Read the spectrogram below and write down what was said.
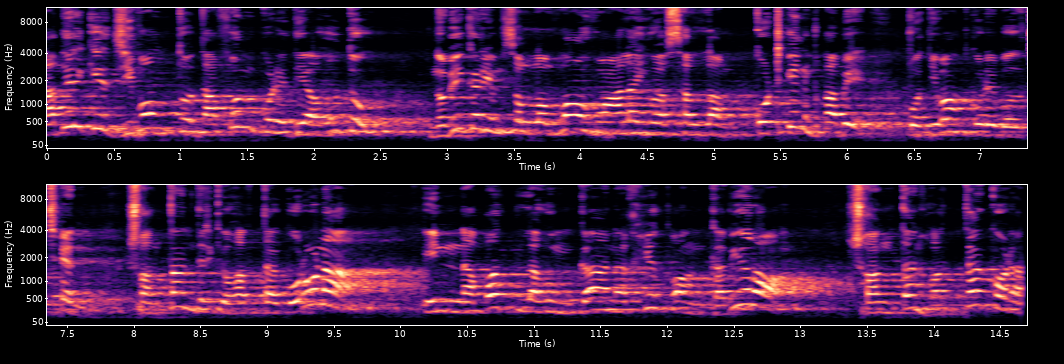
তাদেরকে জীবন্ত দাফন করে দেওয়া হতো। নবী করিম সাল্লাল্লাহু আলাইহি ওয়াসাল্লাম কঠিনভাবে প্রতিবাদ করে বলছেন, সন্তানদেরকে হত্যা করো না। ইন্না কতলাহুম কানা সন্তান হত্যা করা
